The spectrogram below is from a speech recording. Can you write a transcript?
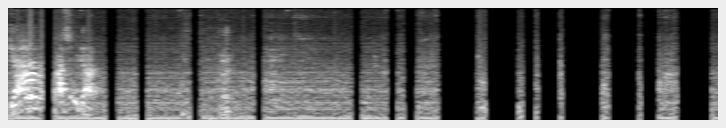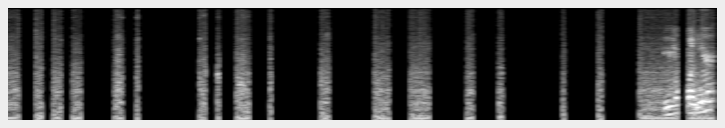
almost got him. I should have got him. Anyone here?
